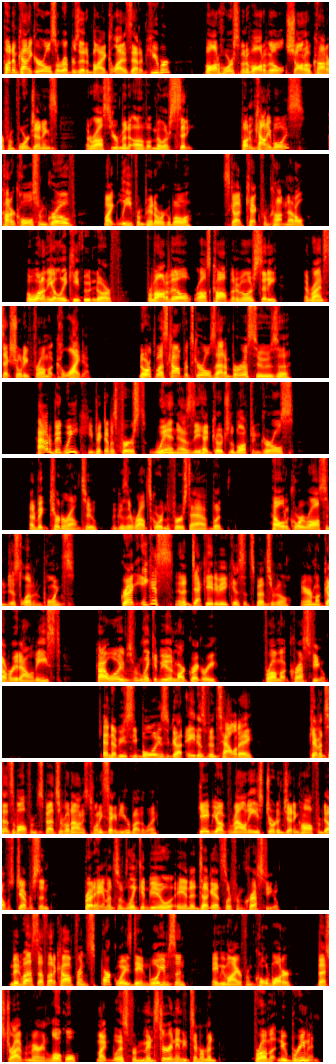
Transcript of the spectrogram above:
Putnam County girls are represented by Kalida's Adam Huber, Vaughn Horseman of Ottoville, Sean O'Connor from Fort Jennings, and Ross Yearman of Miller City. Putnam County boys, Connor Coles from Grove, Mike Lee from Pandora Gilboa, Scott Keck from Continental, the one and the only Keith Utendorf from Ottoville, Ross Kaufman of Miller City, and Ryan Steckschulte from Kalida. Northwest Conference girls, Adam Burris, who's uh, had a big week. He picked up his first win as the head coach of the Bluffton girls. Had a big turnaround, too, because they were outscored in the first half, but held Corey Rawson to just 11 points. Greg Ekus, in a decade of Ekus at Spencerville. Aaron Montgomery at Allen East. Kyle Williams from Lincolnview and Mark Gregory from Crestview. NWC boys, have got Ada's Vince Halliday. Kevin Sensabaugh from Spencerville, now in his 22nd year, by the way. Gabe Young from Allen East, Jordan Jettinghoff from Delphos Jefferson, Brett Hammons of Lincolnview, and uh, Doug Etzler from Crestview. Midwest Athletic Conference, Parkway's Dan Williamson, Amy Meyer from Coldwater, Best Driver Marion Local, Mike Wiss from Minster, and Andy Timmerman from New Bremen.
